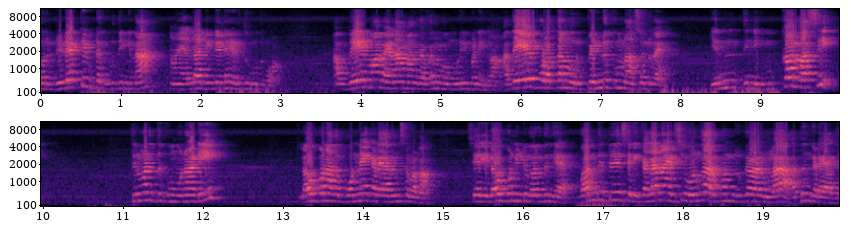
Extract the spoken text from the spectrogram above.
ஒரு டிடெக்டிவ்கிட்ட கொடுத்தீங்கன்னா அவன் எல்லா டீட்டெயிலும் எடுத்து கொடுத்துருவான். வேணுமா வேணாமாங்கிறத நம்ம முடிவு பண்ணிக்கலாம். அதே போலத்தான் ஒரு பெண்ணுக்கும் நான் சொல்லுவேன். எந் இன்னைக்கு முக்கால்வாசி திருமணத்துக்கு முன்னாடி லவ் பண்ணாத பொண்ணே கிடையாதுன்னு சொல்லலாம். சரி லவ் பண்ணிட்டு வருதுங்க. வந்துட்டு சரி கல்யாணம் ஆயிடுச்சு ஒழுங்கா இருக்கணும்னு இருக்காங்களா அதுவும் கிடையாது.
